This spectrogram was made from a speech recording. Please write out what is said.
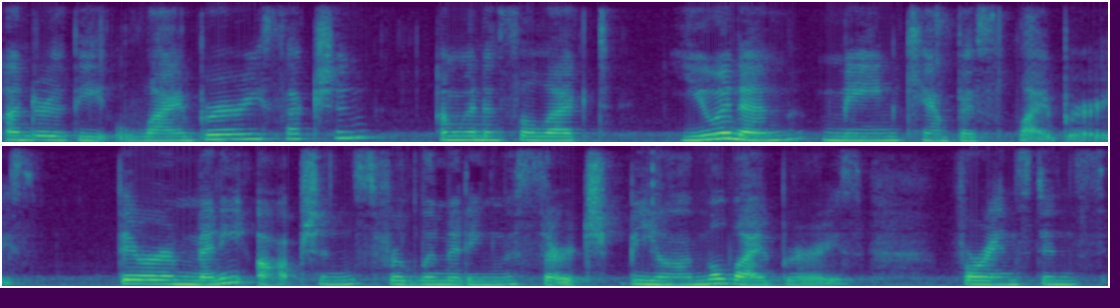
under the library section, I'm going to select UNM Main Campus Libraries. There are many options for limiting the search beyond the libraries. For instance,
